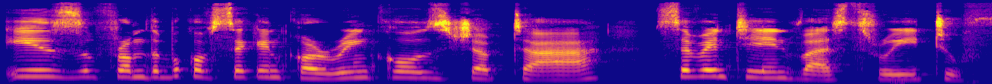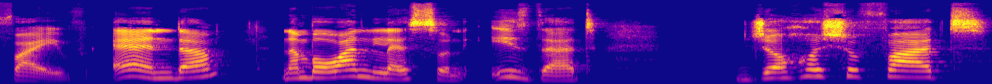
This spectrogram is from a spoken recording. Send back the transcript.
is from the book of Second Corinthians, chapter 17, verse 3 to 5. And uh, number one lesson is that Jehoshaphat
